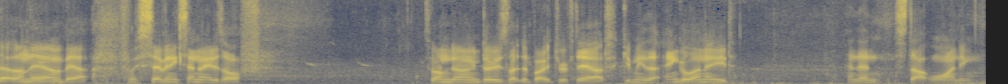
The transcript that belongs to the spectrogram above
So that one there, I'm about 70 centimeters off. So what I'm going to do is let the boat drift out, give me that angle I need, and then start winding.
